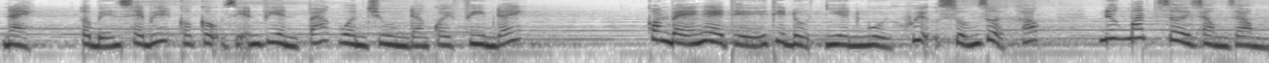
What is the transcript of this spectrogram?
Này, ở bến xe buýt có cậu diễn viên Park Won Chun đang quay phim đấy. Con bé nghe thế thì đột nhiên ngồi khuỵu xuống rồi khóc, nước mắt rơi ròng ròng.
